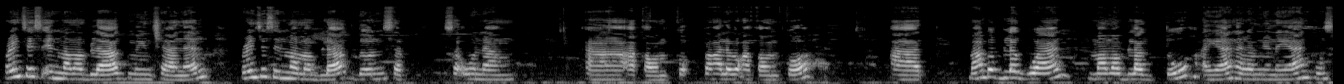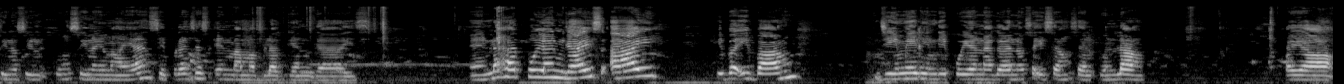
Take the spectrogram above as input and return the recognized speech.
Princess and Mama Vlog main channel. Princess and Mama Vlog doon sa sa unang ah, account ko, pangalawang account ko. At Mama Vlog 1, Mama Vlog 2. Ayan, alam niyo na yan kung sino, sino kung sino yung mga yan. Si Princess and Mama Vlog yan, guys. And lahat po yan, guys, ay iba-ibang Gmail. Hindi po yan nagano sa isang cellphone lang. Kaya,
